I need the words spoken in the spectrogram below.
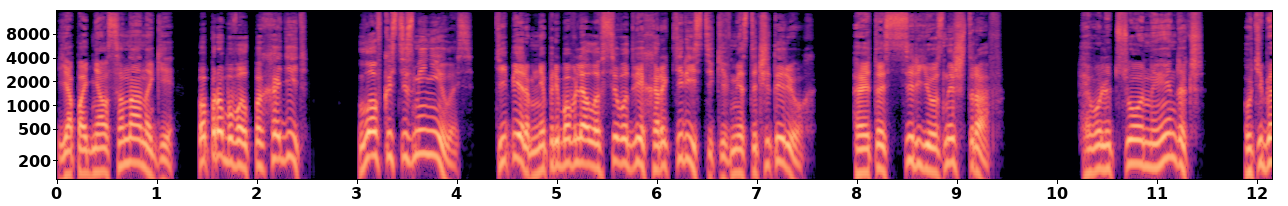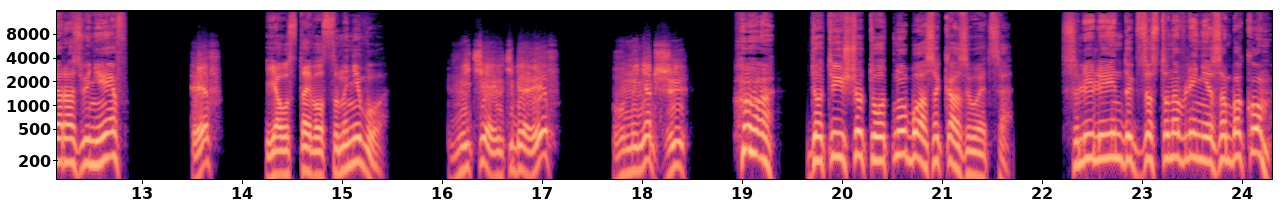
Я поднялся на ноги, попробовал походить. Ловкость изменилась. Теперь мне прибавляло всего две характеристики вместо четырех. А это серьезный штраф. «Эволюционный индекс? У тебя разве не F?» F? Я уставился на него. Митяй, у тебя F? У меня G. «Ха! Да ты еще тот нубас, оказывается! Слили индекс за становление зомбаком?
